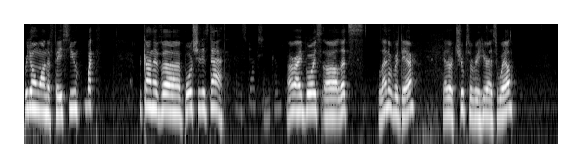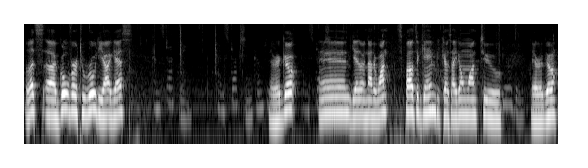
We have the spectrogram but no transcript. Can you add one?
We don't want to face you. What? What kind of uh, bullshit is that? Alright, boys. Uh, let's land over there. Get our troops over here as well. Let's uh, go over to Rhodia, I guess. There we go. And get another one. Pause the game because I don't want to... There we go.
